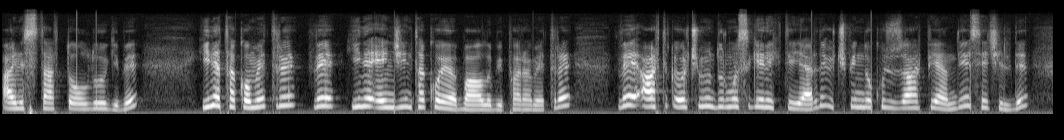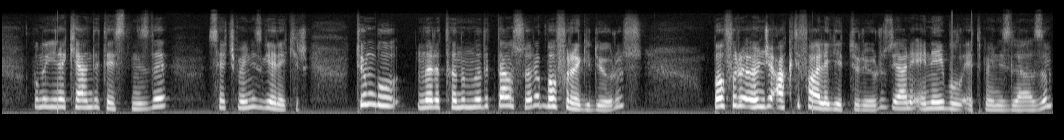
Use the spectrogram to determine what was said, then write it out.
Aynı startta olduğu gibi. Yine takometre ve yine engine takoya bağlı bir parametre. Ve artık ölçümün durması gerektiği yerde 3900 RPM diye seçildi. Bunu yine kendi testinizde seçmeniz gerekir. Tüm bunları tanımladıktan sonra buffer'a gidiyoruz. Buffer'ı önce aktif hale getiriyoruz. Yani enable etmeniz lazım.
